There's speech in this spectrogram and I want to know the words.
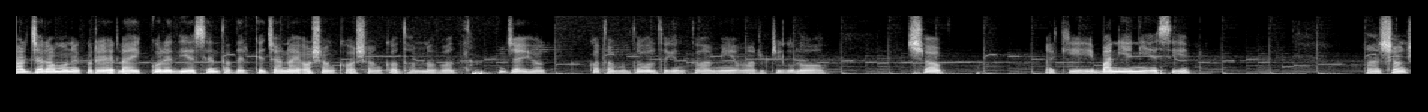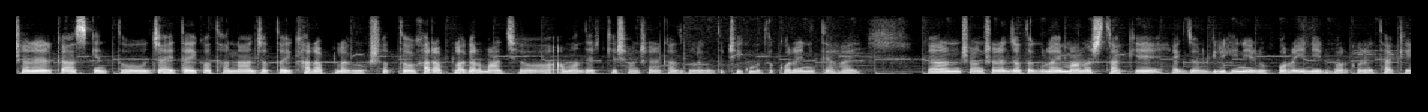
আর যারা মনে করে লাইক করে দিয়েছেন, তাদেরকে জানাই অসংখ্য অসংখ্য ধন্যবাদ। যাই হোক, কথা বলতে বলতে কিন্তু আমি আমার রুটিগুলো সব আর কি বানিয়ে নিয়েছি। আর সংসারের কাজ কিন্তু যাই তাই কথা না, যতই খারাপ লাগুক, সত্য খারাপ লাগার মাঝেও আমাদেরকে সংসারের কাজগুলো কিন্তু ঠিক মতো করে নিতে হয়। কারণ সংসারে যতগুলাই মানুষ থাকে, একজন গৃহিণীর উপরেই নির্ভর করে থাকে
